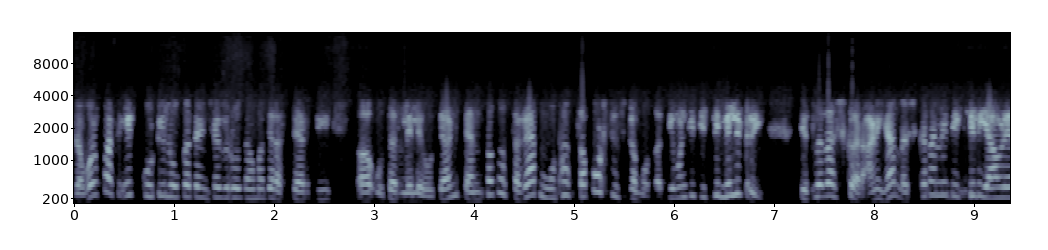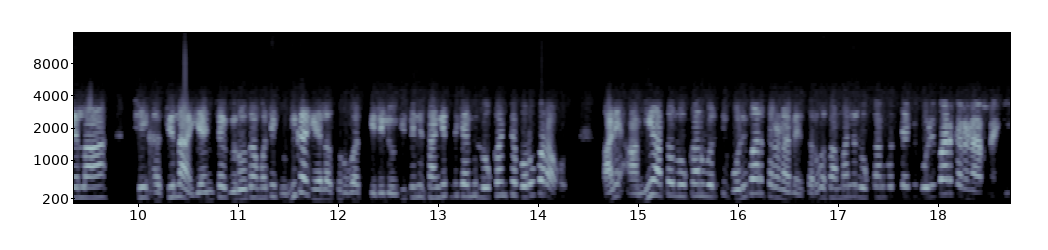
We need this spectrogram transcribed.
जवळपास एक कोटी लोक त्यांच्या विरोधामध्ये रस्त्यावरती उतरलेले होते आणि त्यांचा तो सगळ्यात मोठा सपोर्ट सिस्टम होता. ती म्हणजे तिथली मिलिटरी तिथलं लष्कर. आणि ह्या लष्कराने देखील यावेळेला शेख हसीना यांच्या विरोधामध्ये भूमिका घ्यायला सुरुवात केलेली होती. त्यांनी सांगितलं की आम्ही लोकांच्या बरोबर आहोत. आणि आम्ही आता लोकांवरती गोळीबार करणार नाही. सर्वसामान्य लोकांवरती आम्ही गोळीबार करणार नाही.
